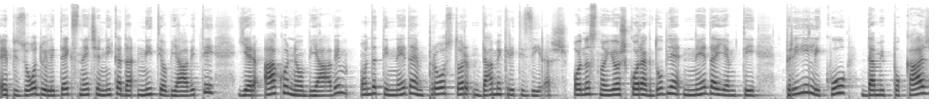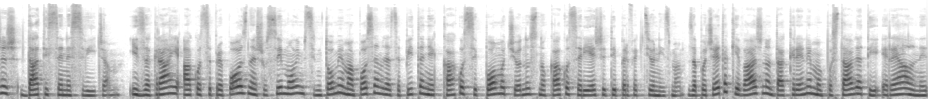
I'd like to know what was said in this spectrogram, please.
epizodu ili tekst neće nikada niti objaviti, jer ako ne objavim, onda ti ne dajem prostor da me kritiziraš. Odnosno još korak dublje, ne dajem ti priliku da mi pokažeš da ti se ne sviđam. I za kraj, ako se prepoznaješ u svim ovim simptomima, postavlja se pitanje kako si pomoći, odnosno kako se riješiti perfekcionizma. Za početak je važno da krenemo postavljati realne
